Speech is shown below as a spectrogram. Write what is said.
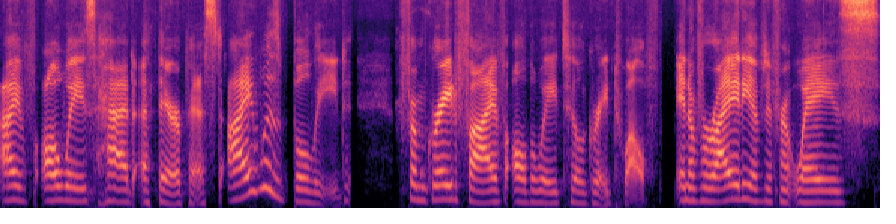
I've always had a therapist. I was bullied from grade five all the way till grade 12 in a variety of different ways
